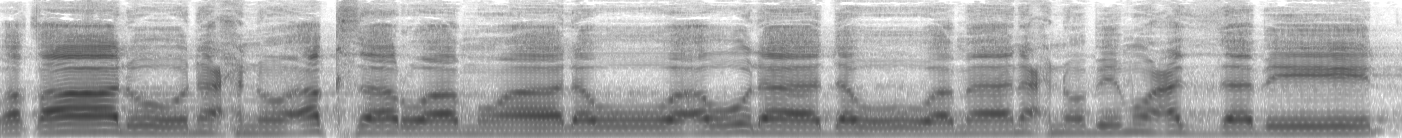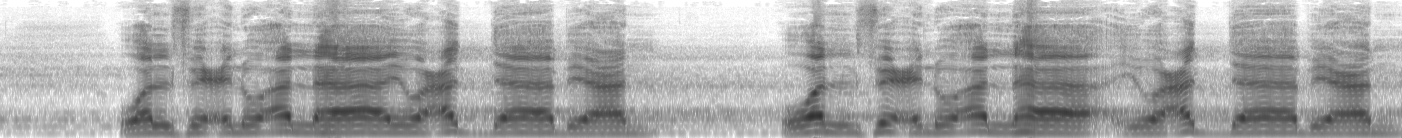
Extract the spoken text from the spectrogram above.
وقالوا نحن أكثر أموالا وأولادا وما نحن بمعذبين. والفعل الها يعدى بعن. والفعل الها يعدى بعن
